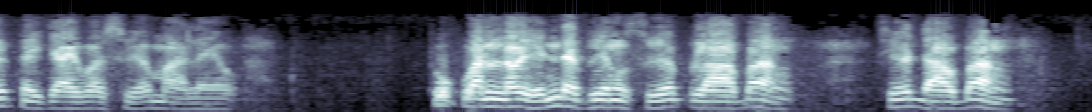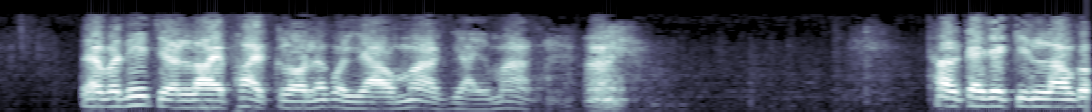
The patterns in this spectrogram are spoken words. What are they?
นึกในใจว่าเสือมาแล้ว ทุกวันเราเห็นแต่เพียงเสือปลาบ้าง เสือดาวบ้าง แต่วันนี้เจอลายพาดกรอนแล้วก็ยาวมากใหญ่มากถ้าแกจะกินเราก็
